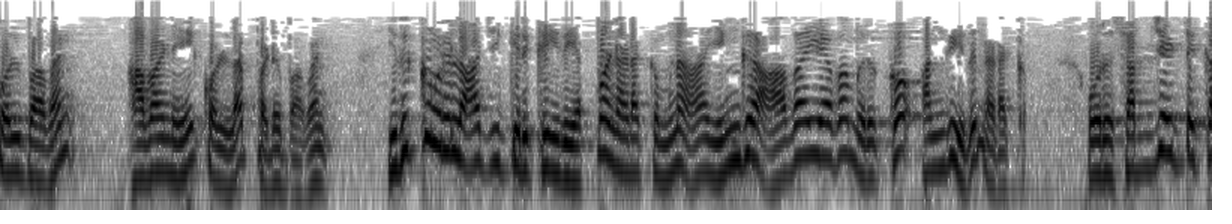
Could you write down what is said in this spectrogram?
கொள்பவன் அவனே கொல்லப்படுபவன். இதுக்கு ஒரு லாஜிக் இருக்கு. இது எப்ப நடக்கும்னா எங்கு அவயவம் இருக்கோ அங்கு இது நடக்கும். ஒரு சப்ஜெக்டுக்கு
